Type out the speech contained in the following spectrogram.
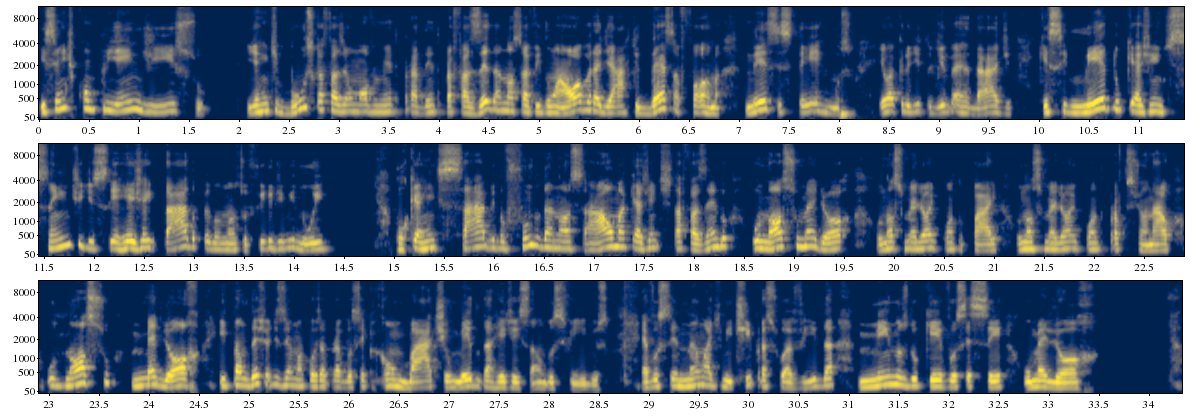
E se a gente compreende isso e a gente busca fazer um movimento para dentro para fazer da nossa vida uma obra de arte dessa forma, nesses termos, eu acredito de verdade que esse medo que a gente sente de ser rejeitado pelo nosso filho diminui. Porque a gente sabe no fundo da nossa alma que a gente está fazendo o nosso melhor, o nosso melhor enquanto pai, o nosso melhor enquanto profissional, o nosso melhor. Então, deixa eu dizer uma coisa para você que combate o medo da rejeição dos filhos: é você não admitir para sua vida menos do que você ser o melhor.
